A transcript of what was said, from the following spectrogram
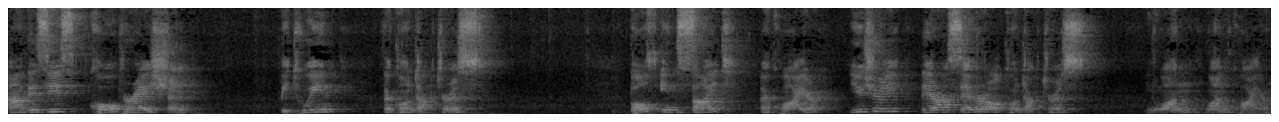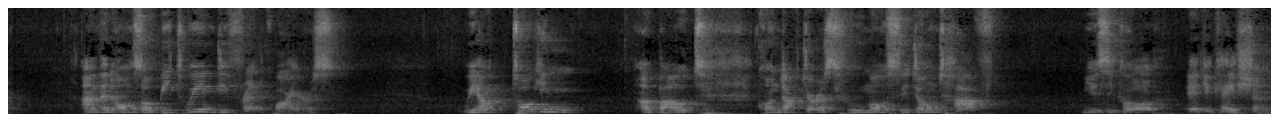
And this is cooperation between the conductors both inside a choir. Usually there are several conductors in one, one choir. And then also between different choirs. We are talking about conductors who mostly don't have musical education.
